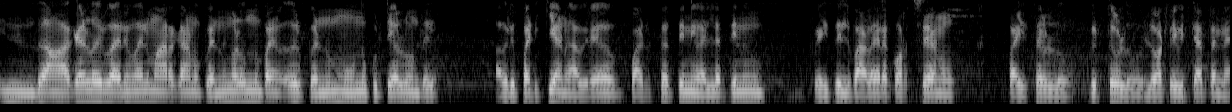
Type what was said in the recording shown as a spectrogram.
ഇത് ആകെയുള്ള ഒരു വരുമാന മാർഗമാണ്. പെണ്ണുങ്ങളൊന്നും പ- ഒരു പെണ്ണും മൂന്ന് കുട്ടികളും ഉണ്ട്. അവർ പഠിക്കുകയാണ്. അവരെ പഠിത്തത്തിനും എല്ലാത്തിനും പ്രൈസിൽ വളരെ കുറച്ചാണ് പൈസ ഉള്ളൂ കിട്ടുള്ളൂ ലോട്ടറി വിറ്റാൽ തന്നെ.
